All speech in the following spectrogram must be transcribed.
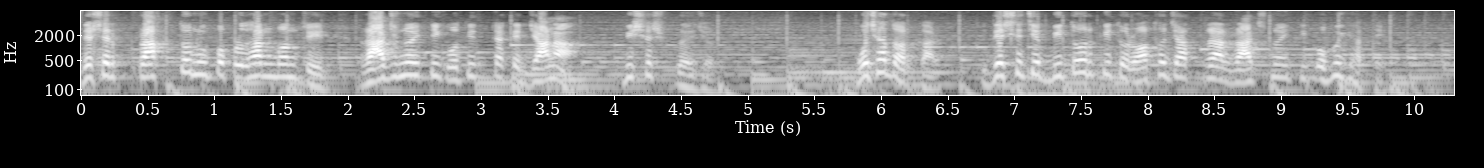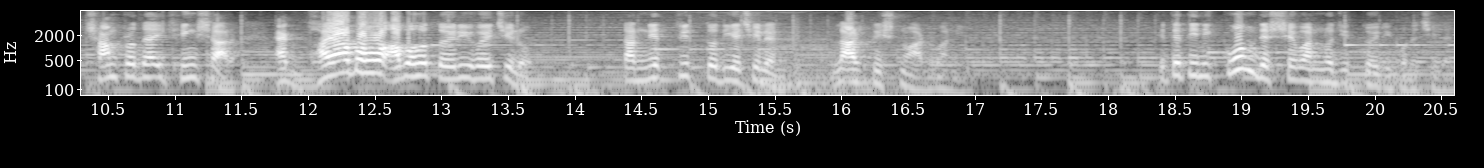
দেশের প্রাক্তন উপপ্রধানমন্ত্রীর রাজনৈতিক অতীতটাকে জানা বিশেষ প্রয়োজন। বোঝা দরকার, দেশে যে বিতর্কিত রথযাত্রার রাজনৈতিক অভিঘাতে সাম্প্রদায়িক হিংসার এক ভয়াবহ আবহ তৈরি হয়েছিল, তার নেতৃত্ব দিয়েছিলেন লালকৃষ্ণ আডবাণী। এতে তিনি কোন দেশ সেবার নজির তৈরি করেছিলেন?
